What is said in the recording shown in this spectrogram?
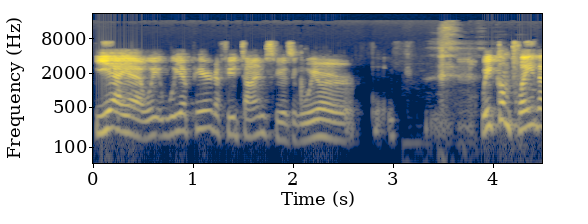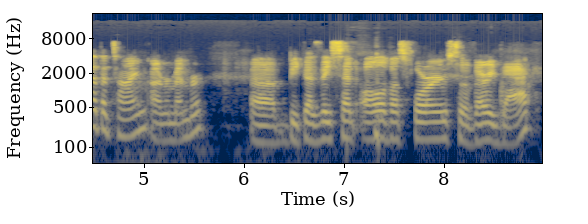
Yeah, yeah, we, we appeared a few times because we were we complained at the time. I remember uh, because they sent all of us foreigners to the very back,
